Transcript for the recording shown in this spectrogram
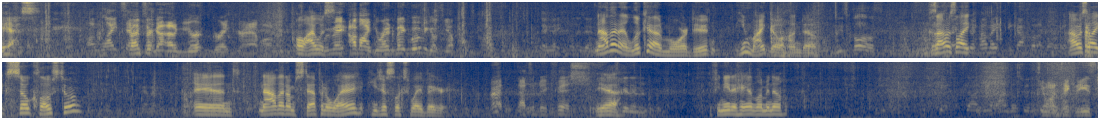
Yes. On lights out. Spencer got a great grab on him. Oh, I was. make, I'm like, you ready to make a movie? He goes, yep. Now that I look at him more, dude, he might go hundo. He's close. Cause I was like, How many? You can't pull that boat. I was like so close to him, and now that I'm stepping away, he just looks way bigger. That, that's a big fish. Yeah. If you need a hand, let me know. You want to take these?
